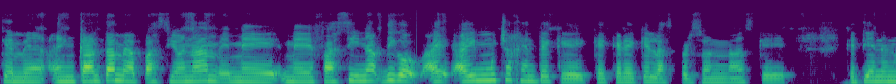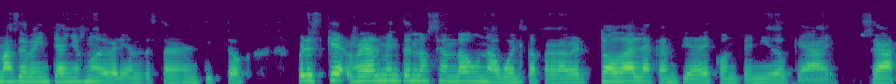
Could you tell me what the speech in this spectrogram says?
que me encanta, me apasiona, me, me, fascina. Digo, hay, hay mucha gente que, que, cree que las personas que, que, tienen más de 20 años no deberían de estar en TikTok, pero es que realmente no se han dado una vuelta para ver toda la cantidad de contenido que hay. O sea,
